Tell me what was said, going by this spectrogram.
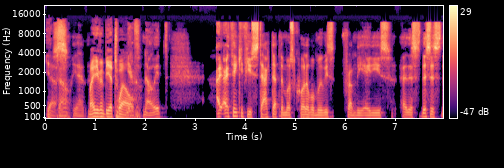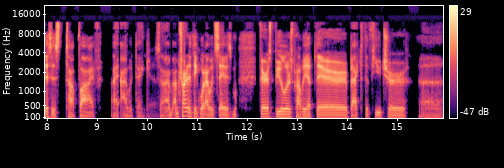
Yes. So yeah, Might even be a 12. Yeah, no, it. I, I think if you stacked up the most quotable movies from the '80s, uh, this this is this is top five. I, I would think. So I'm I'm trying to think what I would say is Ferris Bueller's probably up there. Back to the Future. Uh,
